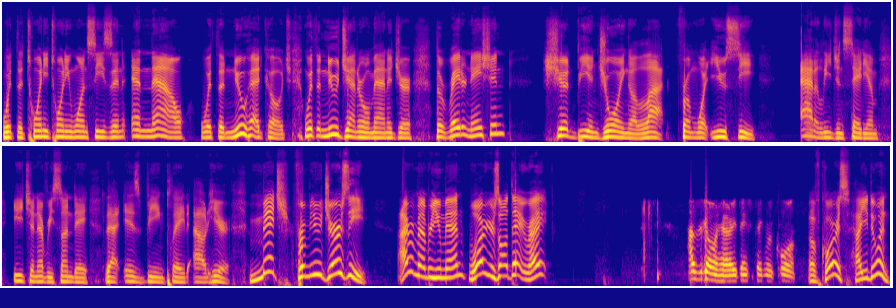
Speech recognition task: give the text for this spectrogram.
with the 2021 season, and now with the new head coach, with the new general manager, the Raider Nation should be enjoying a lot from what you see at Allegiant Stadium each and every Sunday that is being played out here. Mitch from New Jersey. I remember you, man. Warriors all day, right? How's it going, Harry? Thanks for taking my call. Of course. How you doing?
